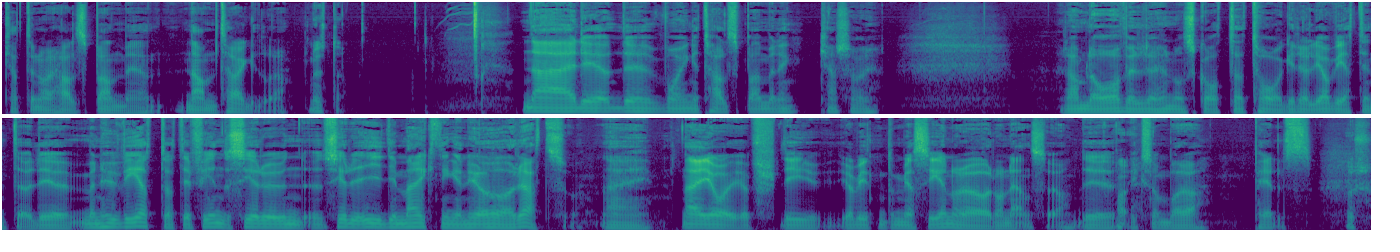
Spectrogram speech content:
Katten har halsband med en namntagg då. då. Just det. Nej, det, det var inget halsband, men den kanske har ramlat av eller någon skata tagit eller jag vet inte. Det, men hur vet du att det finns? Ser du, ser du ID-märkningen i örat? Så, nej, nej jag, jag, det är, jag vet inte om jag ser några öron ens. Så. Det är Nej. liksom bara päls. Usch.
